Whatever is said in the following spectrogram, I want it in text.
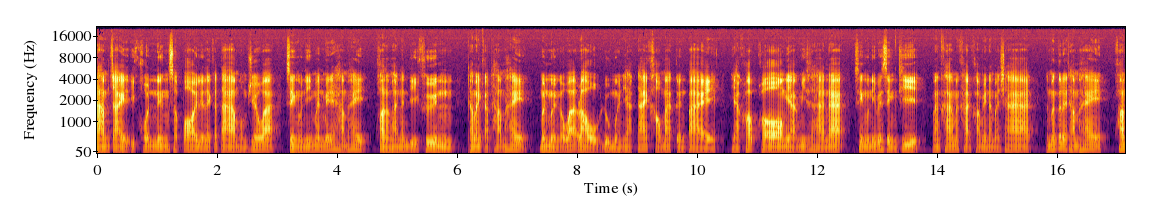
ตามใจอีกคนนึงสปอยหรืออะไรก็ตาม ผมเชื่อว่าสิ่งเหล่านี้มันไม่ได้ทำให้ความสัมพันธ์นั้นดีขึ้น แต่มันกลับทำให้มันเหมือนกับว่าเราดูเหมือนอยากได้เขามากเกินไป อยากครอบครอง อยากมีสถานะ สิ่งเหล่านี้เป็นสิ่งที่บางครั้งมันขาดความเป็นธรรมชาติแล้วมันก็เลยทำให้ความ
